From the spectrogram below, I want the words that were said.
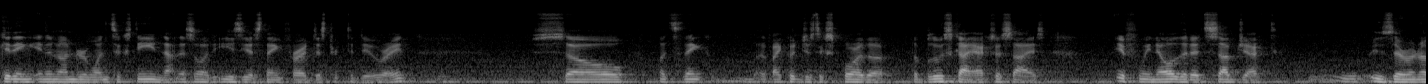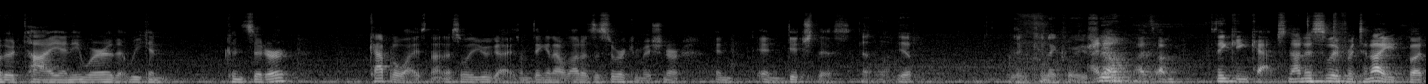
getting in and under one sixteen, not necessarily the easiest thing for a district to do, right? So, let's think, if I could just explore the, the blue sky exercise. If we know that it's subject, w- is there another tie anywhere that we can consider? Capitalize, not necessarily you guys, I'm thinking out loud as a sewer commissioner, and, and ditch this. That one, Yep. And connect where you should. I know, I- I'm thinking caps, not necessarily for tonight, but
